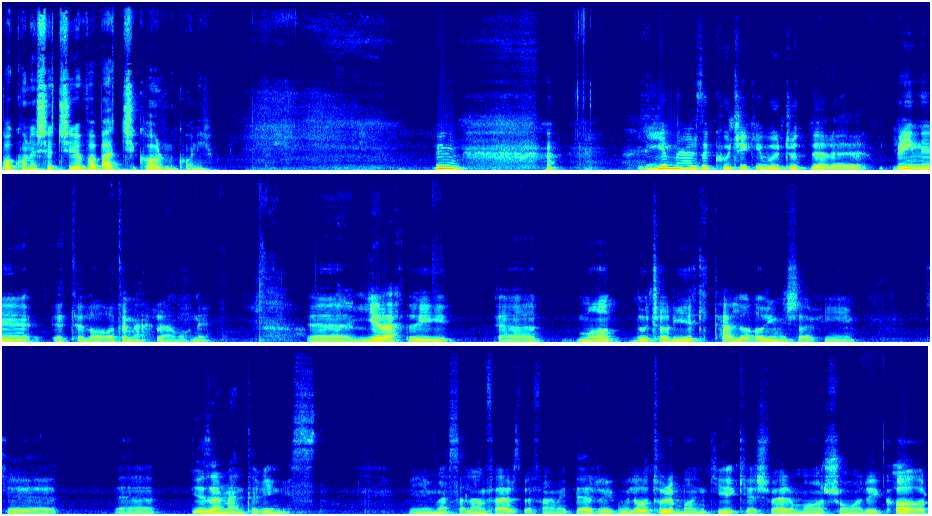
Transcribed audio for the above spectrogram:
واکنش چیه و بعد چی کار می‌کنی؟ یه مرز کوچیکی وجود داره. بین اطلاعات محرمانه. یه وقتایی ما دوچار یک تله هایی می‌شویم که یه ذر منطقی نیست. یعنی مثلا فرض بفهمید در رگولاتور بانکی کشور ما شماره کارت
